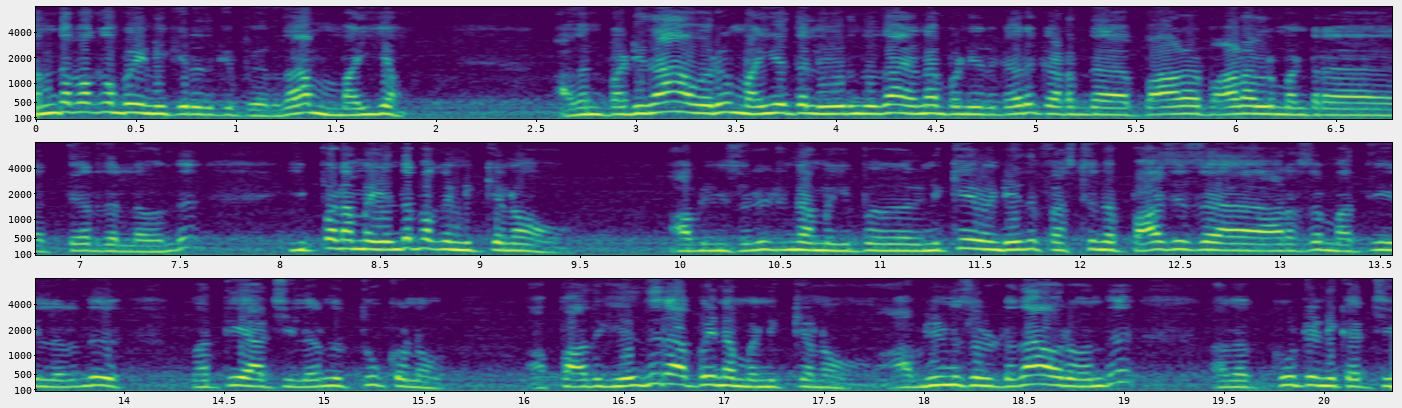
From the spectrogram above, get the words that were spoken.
அந்த பக்கம் போய் நிற்கிறதுக்கு பேர் தான் மையம். அதன்படி தான் அவர் மையத்தில் இருந்து தான் என்ன பண்ணியிருக்காரு? கடந்த பாட பாராளுமன்ற தேர்தலில் வந்து இப்போ நம்ம எந்த பக்கம் நிற்கணும் அப்படின்னு சொல்லிட்டு நம்ம இப்போ நிற்க வேண்டியது ஃபர்ஸ்ட் இந்த பாசிச அரசை மத்தியிலிருந்து மத்திய ஆட்சியிலேருந்து தூக்கணும். அப்போ அதுக்கு எதிராக போய் நம்ம நிற்கணும் அப்படின்னு சொல்லிட்டு தான் அவர் வந்து அந்த கூட்டணி கட்சி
